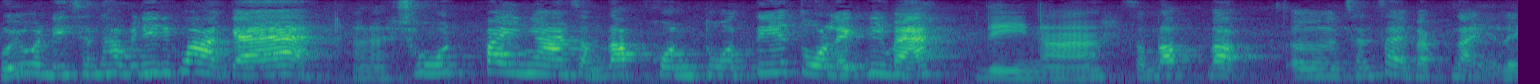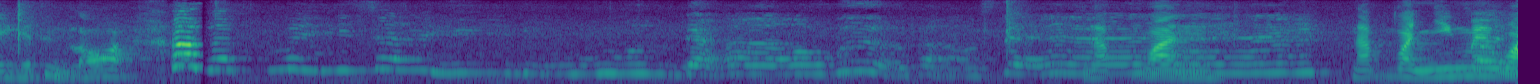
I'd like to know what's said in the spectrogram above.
เฮ้ยวันนี้ฉันทำไปนี่ดีกว่าแก อะไร ชุดไปงานสำหรับคนตัวเตี้ยตัวเล็กดีไหมดีนะ สำหรับแบบเออฉันใส่แบบไหนอะไรอย่างเงี้ยถึงรอดไม่ใช่ดวงดาวเมื่อเผาแสง นับวัน นับวันยิ่งไม่ไหว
